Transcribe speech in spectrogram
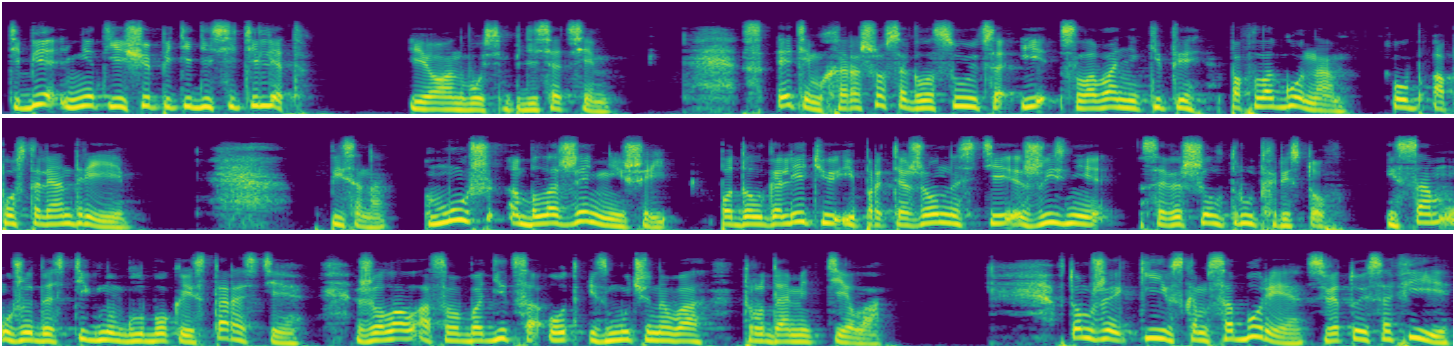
Тебе нет еще 50 лет. Иоанн 8:57. С этим хорошо согласуются и слова Никиты Пафлагона об апостоле Андрее. Писано: "Муж блаженнейший по долголетию и протяженности жизни совершил труд Христов, и сам уже достигнув глубокой старости, желал освободиться от измученного трудами тела. В том же Киевском соборе Святой Софии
